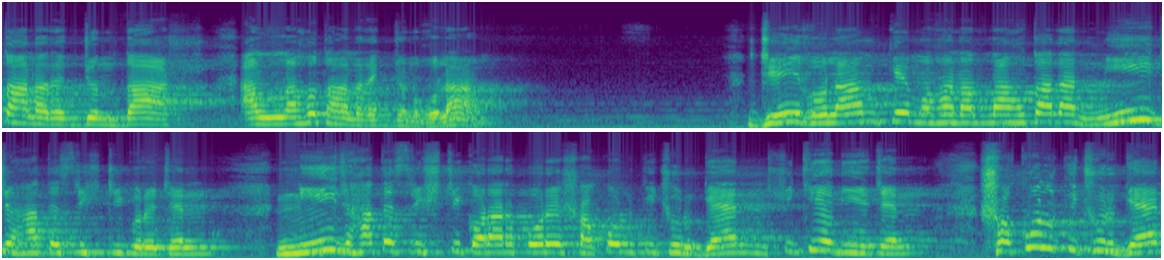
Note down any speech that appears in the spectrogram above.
তালার একজন দাস, আল্লাহ তালার একজন গোলাম। যে গোলামকে মহান আল্লাহ তালা নিজ হাতে সৃষ্টি করেছেন, নিজ হাতে সৃষ্টি করার পরে সকল কিছুর জ্ঞান শিখিয়ে দিয়েছেন, সকল কিছুর জ্ঞান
